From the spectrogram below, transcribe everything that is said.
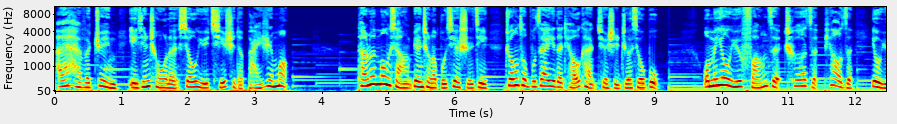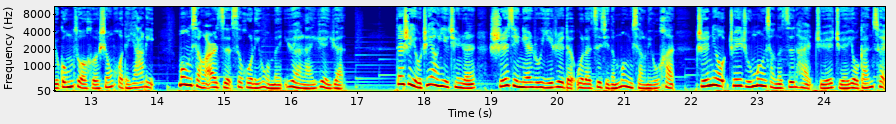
“I have a dream” 已经成为了羞于启齿的白日梦。谈论梦想变成了不切实际，装作不在意的调侃却是遮羞布。我们又于房子、车子、票子，又于工作和生活的压力，梦想二字似乎离我们越来越远。但是有这样一群人，十几年如一日的为了自己的梦想流汗，执拗追逐梦想的姿态决绝又干脆。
